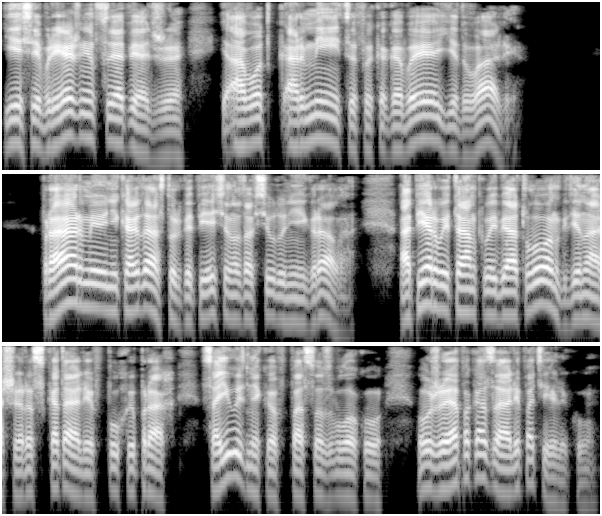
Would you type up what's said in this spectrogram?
если брежневцы, опять же, а вот армейцев и КГБ едва ли. Про армию никогда столько песен отовсюду не играла, а первый танковый биатлон, где наши раскатали в пух и прах союзников по соцблоку, уже показали по телеку.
